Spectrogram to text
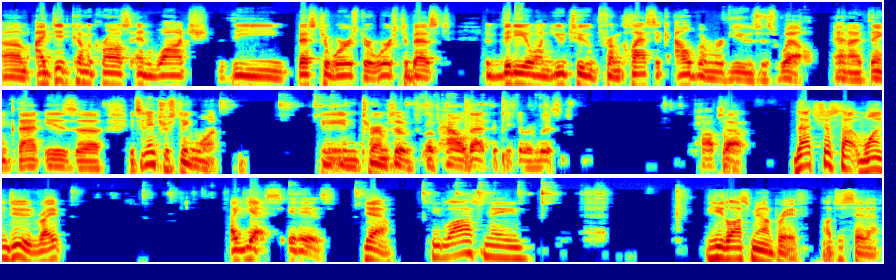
um, I did come across and watch the best to worst or worst to best video on YouTube from classic album reviews as well. And I think that is uh, it's an interesting one in terms of, of how that particular list pops out. That's just that one dude, right? Uh, yes, it is. Yeah. He lost me. He lost me on Brave. I'll just say that.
